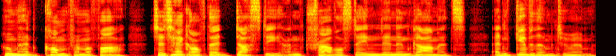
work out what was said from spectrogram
whom had come from afar, to take off their dusty and travel stained linen garments and give them to him.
